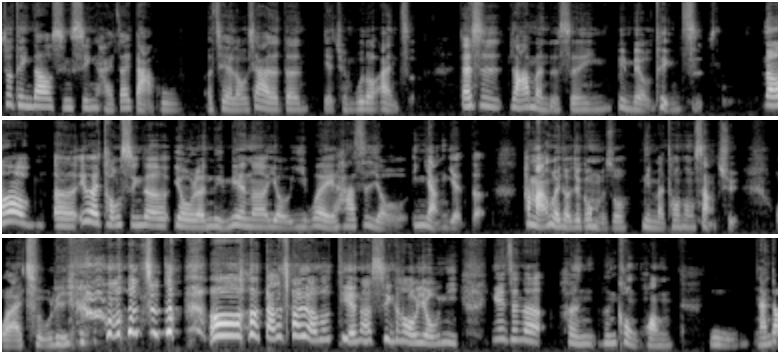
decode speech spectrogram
就听到星星还在打呼。而且楼下的灯也全部都暗着，但是拉门的声音并没有停止。然后，呃，因为同行的友人里面呢，有一位他是有阴阳眼的，他马上回头就跟我们说：“你们通通上去，我来处理。”我觉得，哦，当下想说：“天哪，幸好有你，因为真的很很恐慌。”嗯，难道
